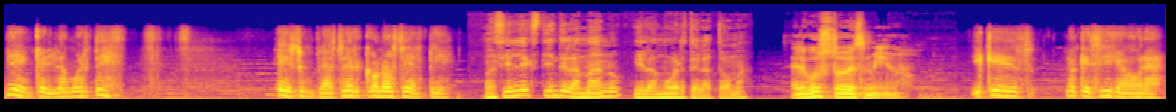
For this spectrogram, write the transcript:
Bien, querida muerte. Es un placer conocerte. Maciel le extiende la mano y la muerte la toma. El gusto es mío. ¿Y qué es lo que sigue ahora?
